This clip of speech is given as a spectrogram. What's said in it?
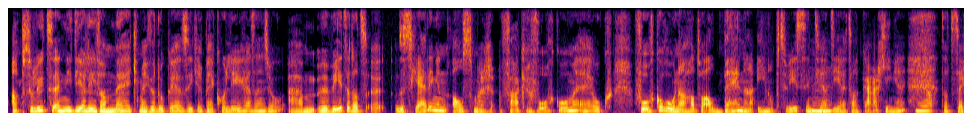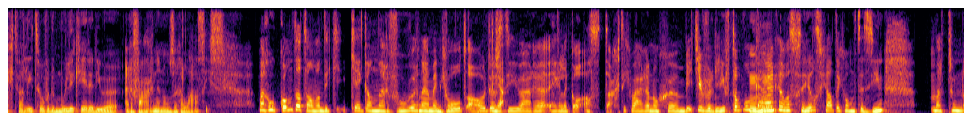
Absoluut. En niet alleen van mij. Ik merk dat ook, hè, zeker bij collega's en zo. Um, we weten dat uh, de scheidingen alsmaar vaker voorkomen. Hè. Ook voor corona hadden we al bijna één op twee, Cynthia, mm. die uit elkaar gingen. Ja. Dat zegt wel iets over de moeilijkheden die we ervaren in onze relaties. Maar hoe komt dat dan? Want ik kijk dan naar vroeger, naar mijn grootouders. Die waren eigenlijk al als tachtig waren nog een beetje verliefd op elkaar. Mm -hmm. was heel schattig om te zien. Maar toen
